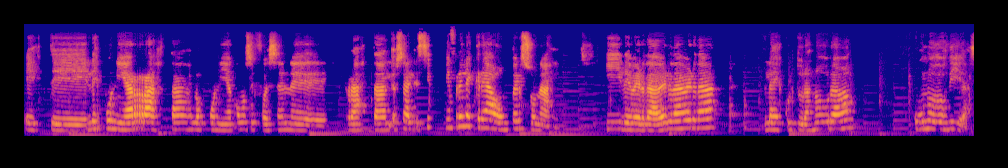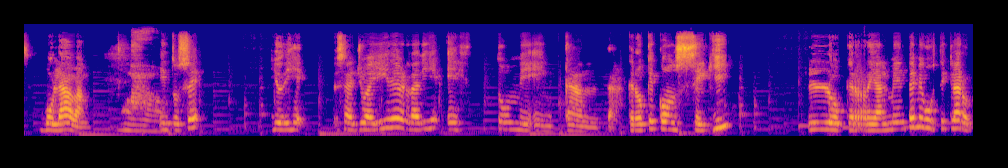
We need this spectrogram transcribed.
este, les ponía rastas, los ponía como si fuesen eh, rastas, o sea, siempre le creaba un personaje. Y de verdad, verdad, verdad, las esculturas no duraban uno o dos días, volaban. Entonces, yo dije, o sea, yo ahí de verdad dije, esto me encanta. Creo que conseguí lo que realmente me gusta. Y claro,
